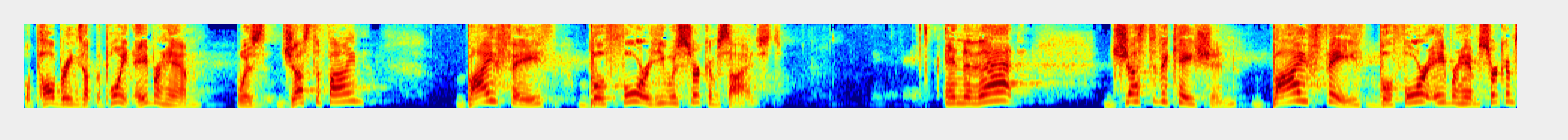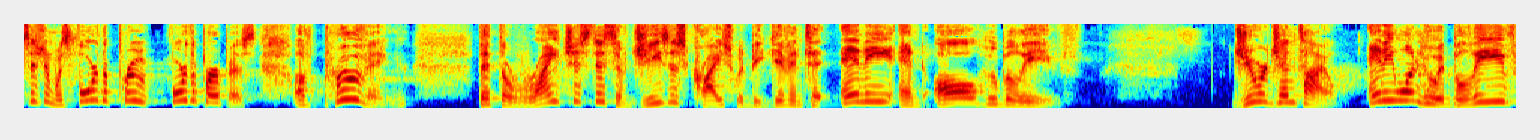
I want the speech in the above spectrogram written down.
Well, Paul brings up the point. Abraham was justified by faith before he was circumcised. And that justification by faith before Abraham's circumcision was for the pro- for the purpose of proving that the righteousness of Jesus Christ would be given to any and all who believe. Jew or Gentile, anyone who would believe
